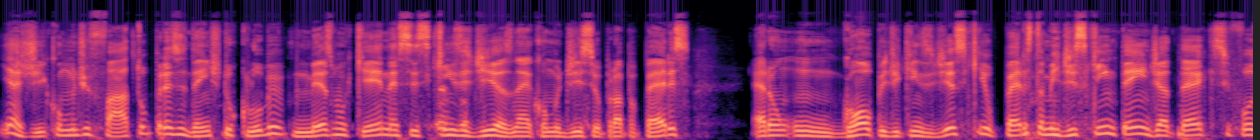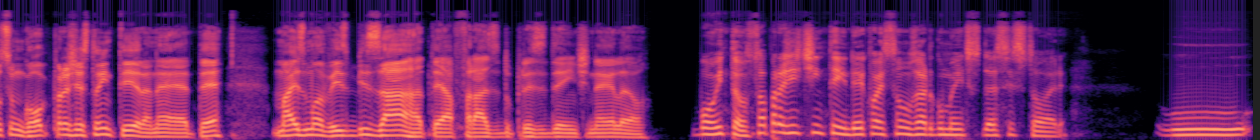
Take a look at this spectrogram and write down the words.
e agir como de fato o presidente do clube, mesmo que nesses 15 dias, né? Como disse o próprio Pérez, era um, um, golpe de 15 dias que o Pérez também disse que entende até que se fosse um golpe para a gestão inteira, né? Até, mais uma vez, bizarra até a frase do presidente, né, Léo? Bom, então, só para a gente entender quais são os argumentos dessa história. O...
